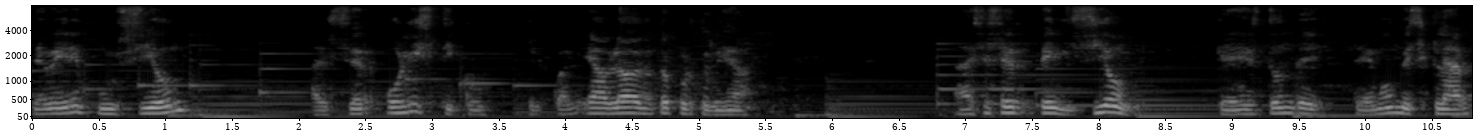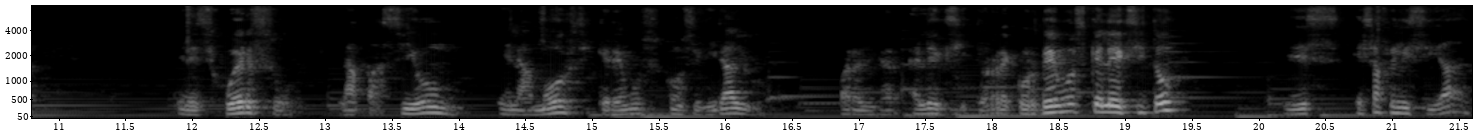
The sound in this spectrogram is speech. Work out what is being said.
debe ir en función al ser holístico, del cual he hablado en otra oportunidad, a ese ser de visión, que es donde debemos mezclar el esfuerzo, la pasión, el amor si queremos conseguir algo para llegar al éxito. Recordemos que el éxito es esa felicidad,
